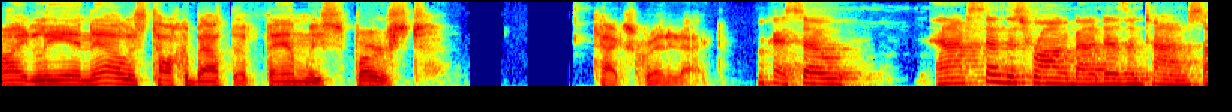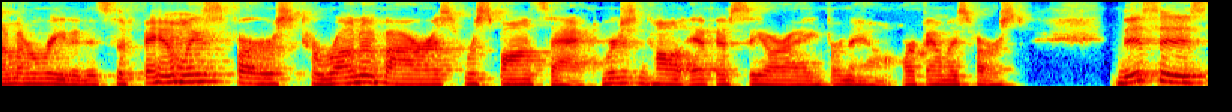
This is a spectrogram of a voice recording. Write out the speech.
All right, Leanne, now let's talk about the Families First Tax Credit Act. Okay, so, and I've said this wrong about a dozen times, so I'm going to read it. It's the Families First Coronavirus Response Act. We're just going to call it FFCRA for now, or Families First. This is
